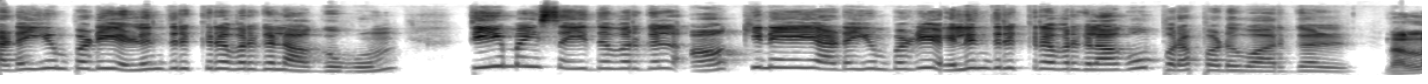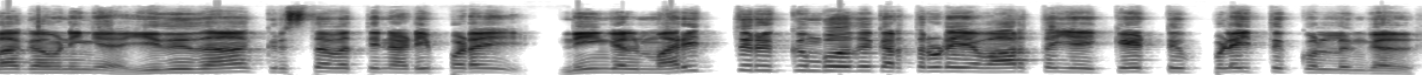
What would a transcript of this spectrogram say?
அடையும்படி எழுந்திருக்கிறவர்களாகவும் தீமை செய்தவர்கள் ஆக்கினையை அடையும்படி எழுந்திருக்கிறவர்களாகவும் புறப்படுவார்கள். நல்லா கவனிங்க. இதுதான் கிறிஸ்தவத்தின் அடிப்படை. நீங்கள் மறித்திருக்கும் போது கர்த்தருடைய வார்த்தையை கேட்டு பிழைத்துக் கொள்ளுங்கள்.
